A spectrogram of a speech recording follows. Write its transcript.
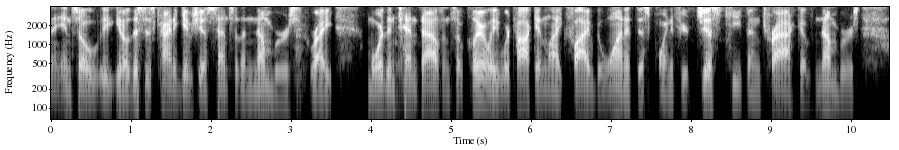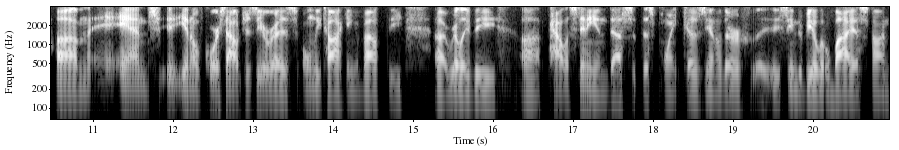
and so, you know, this is kind of gives you a sense of the numbers, right? More than 10,000. So clearly we're talking like five to one at this point if you're just keeping track of numbers. Um, and, you know, of course, Al Jazeera is only talking about the uh, really the uh, Palestinian deaths at this point because, you know, they're, they seem to be a little biased on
